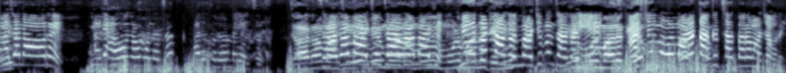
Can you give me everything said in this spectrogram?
माझ्या नावावर आहे आणि आहो जाऊ बोलायचं अरे तुझ्यावर नाही यायचं जागा जागा माझी मी जागा माझी मी पण माझी पण जागा मी आहे मूळ मालक आहे. अशी मूळ मालक कागद सात बारा माझ्यावर आहे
